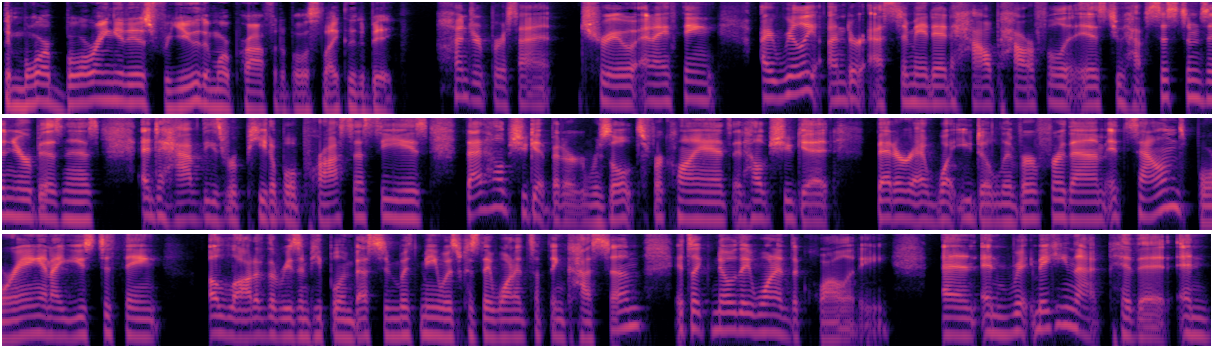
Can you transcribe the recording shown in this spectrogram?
the more boring it is for you, the more profitable it's likely to be. 100% true. And I think I really underestimated how powerful it is to have systems in your business and to have these repeatable processes. That helps you get better results for clients. It helps you get better at what you deliver for them. It sounds boring. And I used to think, a lot of the reason people invested with me was because they wanted something custom. It's like no, they wanted the quality, and and re- making that pivot and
